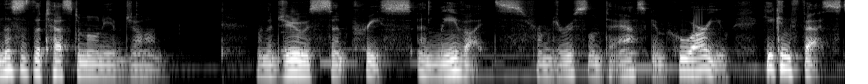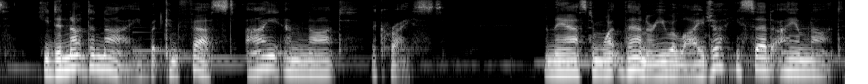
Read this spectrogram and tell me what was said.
And this is the testimony of John. When the Jews sent priests and Levites from Jerusalem to ask him, Who are you? He confessed. He did not deny, but confessed, I am not the Christ. And they asked him, What then? Are you Elijah? He said, I am not.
